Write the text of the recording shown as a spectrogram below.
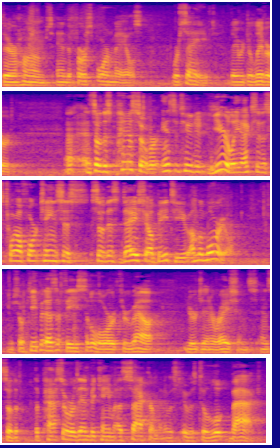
their homes, and the firstborn males were saved. They were delivered. Uh, and so this Passover, instituted yearly, Exodus 12:14 says, "So this day shall be to you a memorial. You shall keep it as a feast to the Lord throughout your generations." And so the, the Passover then became a sacrament. It was it was to look back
